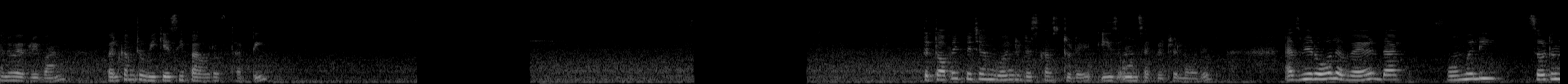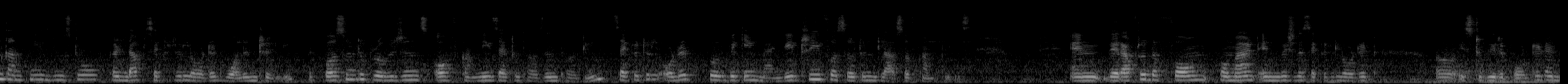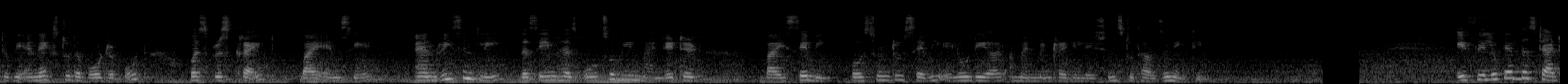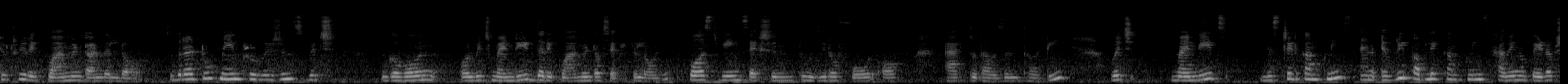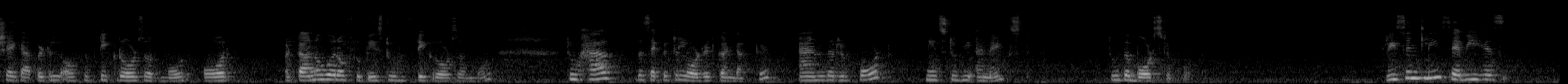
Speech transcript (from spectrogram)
Hello everyone, welcome to VKC Power of 30. The topic which I'm going to discuss today is on secretarial audit. As we are all aware that formerly certain companies used to conduct secretarial audit voluntarily, but pursuant to provisions of Companies Act 2013, secretarial audit became mandatory for certain class of companies. And thereafter the form format in which the secretarial audit Uh, is to be reported and to be annexed to the board report was prescribed by MCA and recently the same has also been mandated by SEBI pursuant to SEBI LODR Amendment Regulations 2018. If we look at the statutory requirement under law, so there are two main provisions which govern or which mandate the requirement of secretarial audit. First being section 204 of Act 2013 which mandates listed companies and every public companies having a paid up share capital of 50 crores or more or a turnover of rupees 250 crores or more to have the secretarial audit conducted and the report needs to be annexed to the board's report. Recently, SEBI has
